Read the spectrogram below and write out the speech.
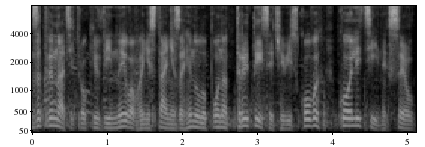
За 13 років війни в Афганістані загинуло понад 3 тисячі військових коаліційних сил.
